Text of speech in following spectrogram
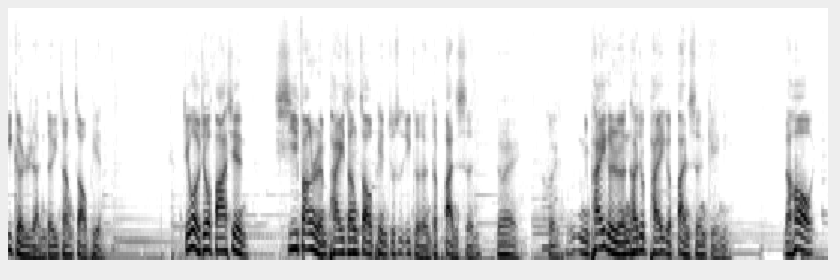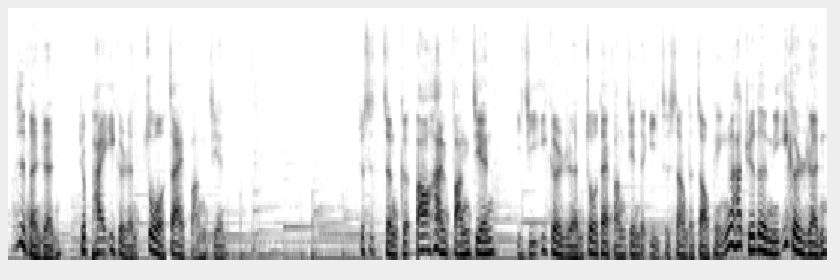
一个人的一张照片，结果就发现西方人拍一张照片就是一个人的半身。对，对你拍一个人，他就拍一个半身给你。然后日本人就拍一个人坐在房间，就是整个包含房间以及一个人坐在房间的椅子上的照片，因为他觉得你一个人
